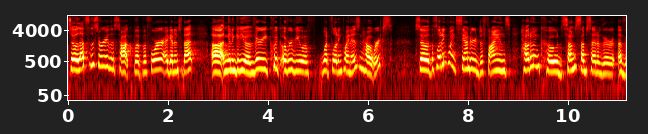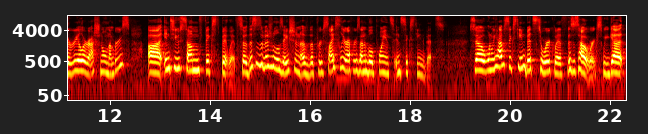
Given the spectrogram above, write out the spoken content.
So that's the story of this talk, but before I get into that, uh, I'm going to give you a very quick overview of what floating point is and how it works. So the floating point standard defines how to encode some subset of the, of the real or rational numbers uh, into some fixed bit width. So this is a visualization of the precisely representable points in 16 bits. So when we have 16 bits to work with, this is how it works. We get,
